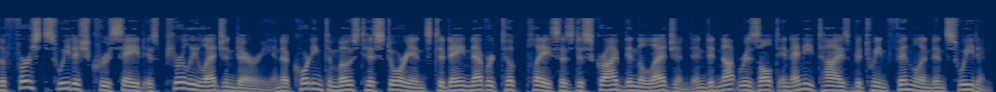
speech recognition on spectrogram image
The First Swedish Crusade is purely legendary and according to most historians today never took place as described in the legend and did not result in any ties between Finland and Sweden.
